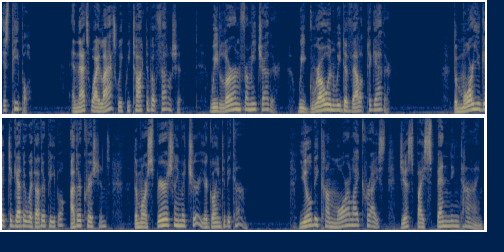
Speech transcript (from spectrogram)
is people. And that's why last week we talked about fellowship. We learn from each other, we grow and we develop together. The more you get together with other people, other Christians, the more spiritually mature you're going to become. You'll become more like Christ just by spending time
